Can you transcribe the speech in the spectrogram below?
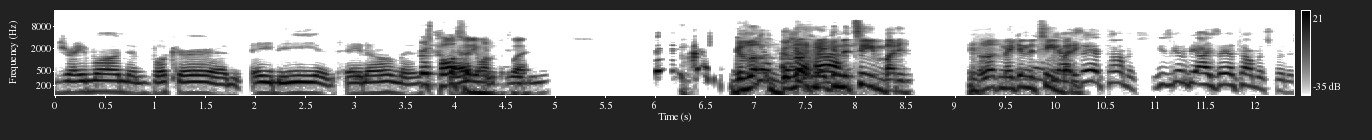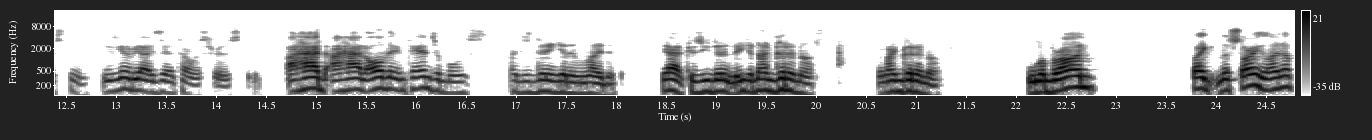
Draymond and Booker and AD and Tatum and Chris Paul Steph said he wanted to play. good luck. Good luck making the team, buddy. Good luck making the team, buddy. Isaiah Thomas. He's gonna be Isaiah Thomas for this team. He's gonna be Isaiah Thomas for this team. I had I had all the intangibles. I just didn't get invited. Yeah, because you didn't. You're not good enough. You're not good enough. LeBron, like the starting lineup.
